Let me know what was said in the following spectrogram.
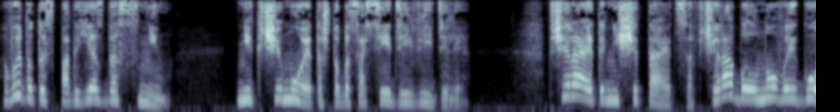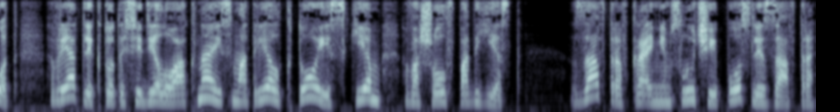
выйдут из подъезда с ним. Ни к чему это, чтобы соседи видели. Вчера это не считается. Вчера был Новый год. Вряд ли кто-то сидел у окна и смотрел, кто и с кем вошел в подъезд. Завтра, в крайнем случае послезавтра,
